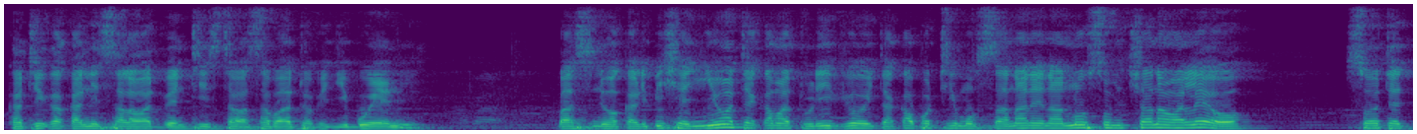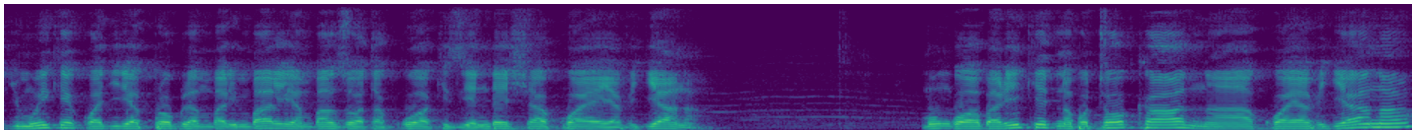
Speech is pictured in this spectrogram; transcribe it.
katika kanisa la Waadventista wa Sabato Vijibweni. Basi niwakaribishe nyote kama tulivyo, itakapotimu saa nane na nusu mchana wa leo sote tujumuike kwa ajili ya programu mbalimbali ambazo watakuwa wakiziendesha kwaya ya vijana. Mungu awabariki tunapotoka na kwaya ya vijana.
